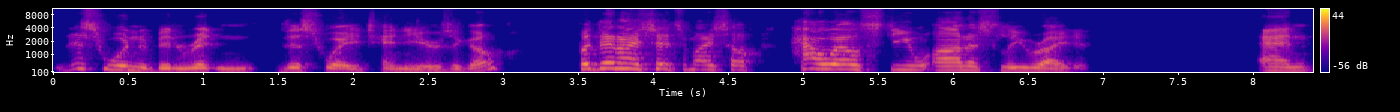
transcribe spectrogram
this wouldn't have been written this way 10 years ago. But then I said to myself, how else do you honestly write it? And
